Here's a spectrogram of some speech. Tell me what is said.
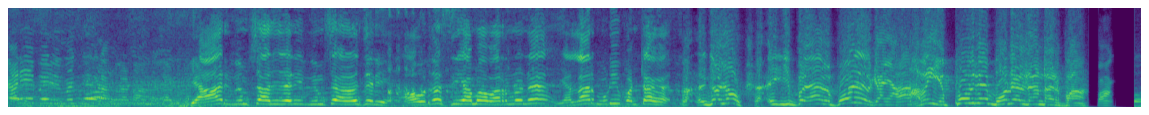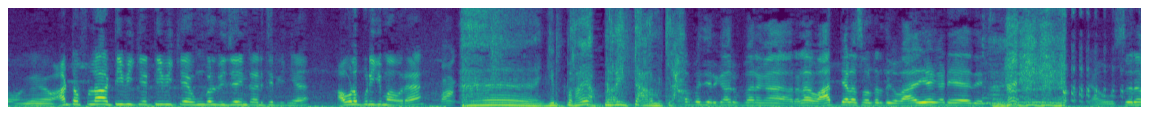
நிறைய பேர் விமர்சிக்கிறாங்களா யார் விமர்சாலும் சரி விமர்சாலும் சரி அவர் தான் சிஎம்மா வரணும்னு எல்லாரும் முடிவு பண்ணிட்டாங்க. இப்ப போன இருக்காங்க அவன் எப்போதுமே போதையில் தான்டா இருப்பான். ஆட்டோ ஃபுல்லா டிவிக்கே டிவிக்கே உங்கள் விஜய் அடிச்சிருக்கீங்க. அவ்வளவு பிடிக்குமா அவரை? இப்பதான் பிரைட் ஆரம்பிக்கலாம் தளபதி இருக்காரு பாருங்க அவரெல்லாம் வார்த்தையால சொல்றதுக்கு வாயே கிடையாது. நான் உசுர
